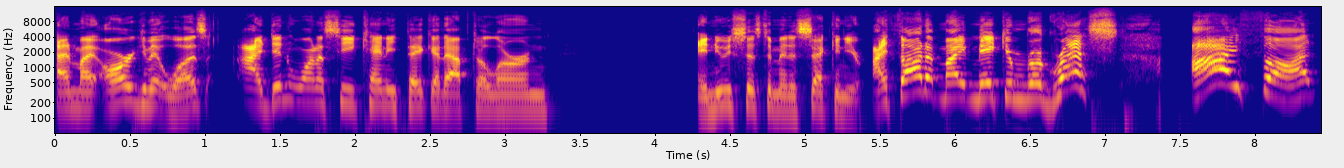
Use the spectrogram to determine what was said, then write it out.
And my argument was I didn't want to see Kenny Pickett have to learn a new system in his second year. I thought it might make him regress. I thought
